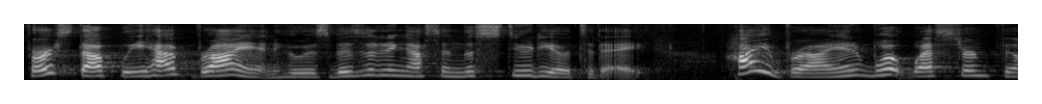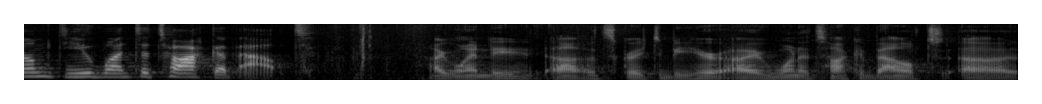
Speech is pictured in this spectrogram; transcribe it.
First up, we have Brian, who is visiting us in the studio today. Hi, Brian. What Western film do you want to talk about? Hi, Wendy. Uh, it's great to be here. I want to talk about uh,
